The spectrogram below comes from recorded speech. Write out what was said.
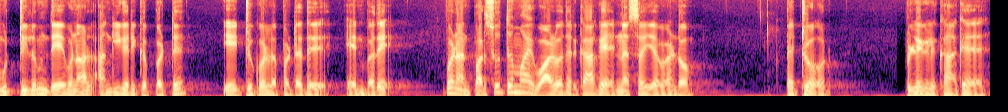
முற்றிலும் தேவனால் அங்கீகரிக்கப்பட்டு ஏற்றுக்கொள்ளப்பட்டது என்பதே. இப்போ நான் பரிசுத்தமாய் வாழ்வதற்காக என்ன செய்ய வேண்டும்? பெற்றோர் பிள்ளைகளுக்காக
